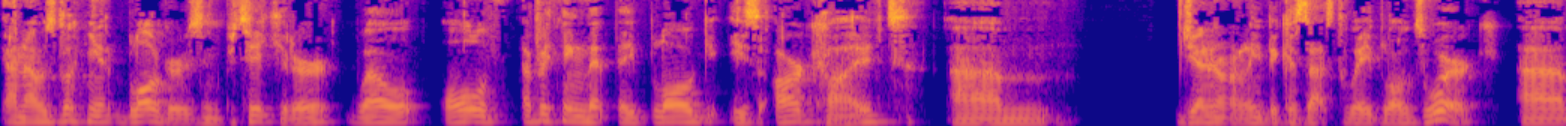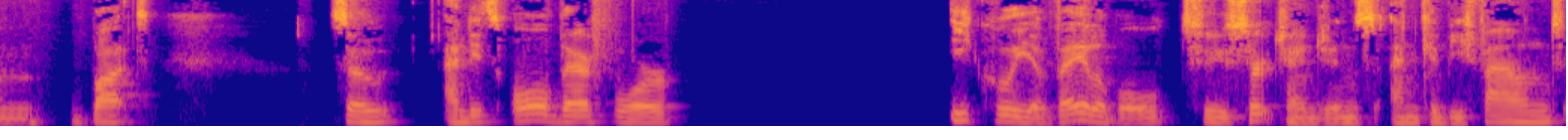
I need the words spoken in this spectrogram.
and I was looking at bloggers in particular. Well, all of everything that they blog is archived. Um, generally because that's the way blogs work. Um, but so, and it's all therefore equally available to search engines and can be found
